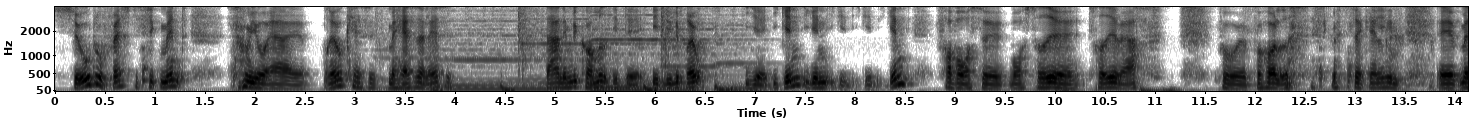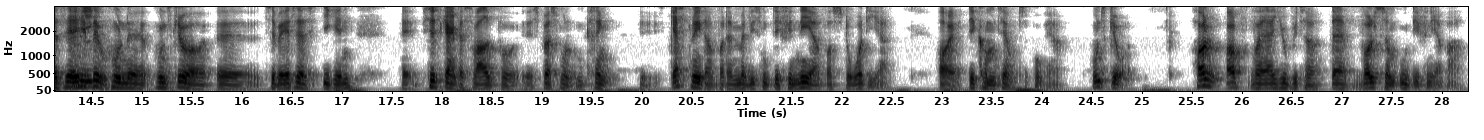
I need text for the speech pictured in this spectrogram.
pseudo-faste segment, som jo er øh, brevkasse med Hasse og Lasse. Der er nemlig kommet et, øh, et lille brev i, øh, igen, igen, igen, igen, igen, fra vores, øh, vores tredje, tredje vært på, øh, på holdet, skulle jeg så kalde hende. Uh, Mathia Hilde, hun, hun skriver uh, tilbage til os igen. Uh, sidste gang, der svarede på uh, spørgsmål omkring uh, gasplaneter, hvordan man ligesom definerer, hvor store de er. Og uh, det kommenterer hun så på her. Hun skriver, Hold op, hvor er Jupiter, der er voldsomt udefinerbar.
